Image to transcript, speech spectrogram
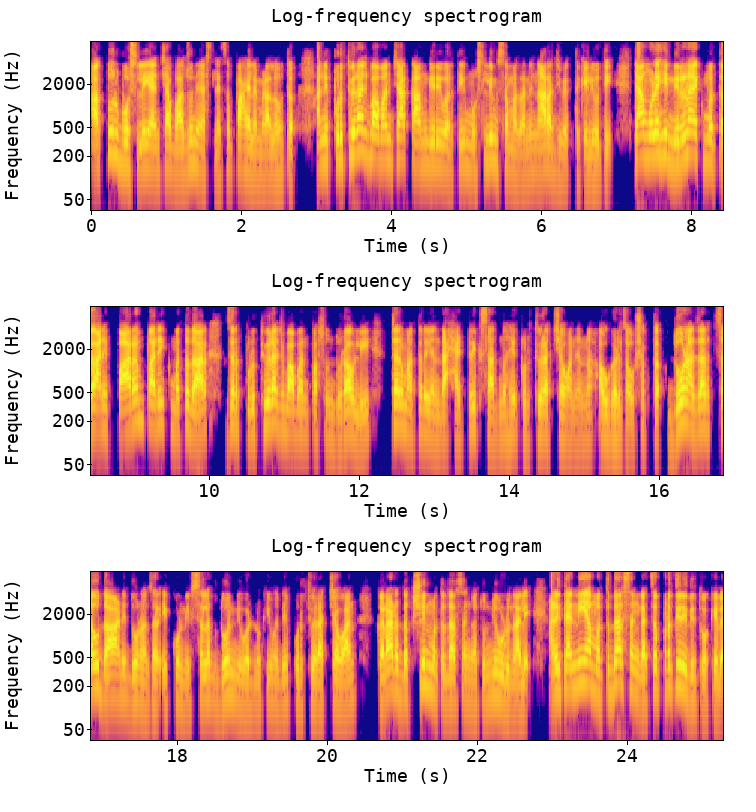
अतुल भोसले यांच्या बाजूने असल्याचं पाहायला मिळालं होतं. आणि पृथ्वीराज बाबांच्या कामगिरीवरती मुस्लिम समाजाने नाराजी व्यक्त केली होती. त्यामुळे ही निर्णायक मतं आणि पारंपरिक मतदार जर पृथ्वीराज बाबांपासून दुरावली तर मात्र यंदा हॅट्रिक साधणं हे पृथ्वीराज चव्हाण यांना अवघड जाऊ शकतं. दोन हजार चौदा आणि दोन हजार एकोणीस सलग दोन निवडणुकीमध्ये पृथ्वीराज चव्हाण कराड दक्षिण मतदारसंघातून निवडून आले आणि त्यांनी या मतदारसंघाचं प्रतिनिधित्व केलं.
